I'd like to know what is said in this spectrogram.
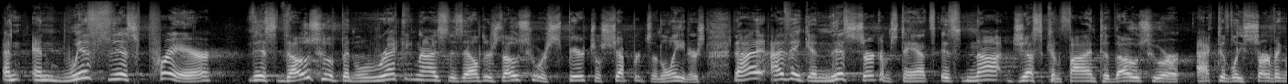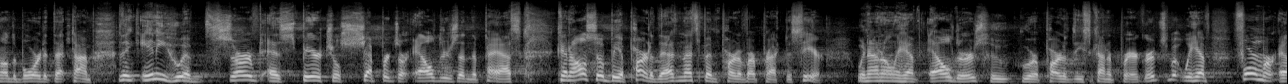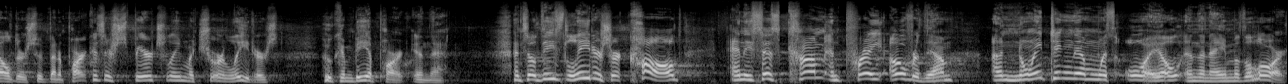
And, and with this prayer, this those who have been recognized as elders, those who are spiritual shepherds and leaders. Now, I, I, think in this circumstance, it's not just confined to those who are actively serving on the board at that time. I think any who have served as spiritual shepherds or elders in the past can also be a part of that, and that's been part of our practice here. We not only have elders who, who are part of these kind of prayer groups, but we have former elders who've been a part because they're spiritually mature leaders who can be a part in that. And so these leaders are called, and he says, Come and pray over them, anointing them with oil in the name of the Lord.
